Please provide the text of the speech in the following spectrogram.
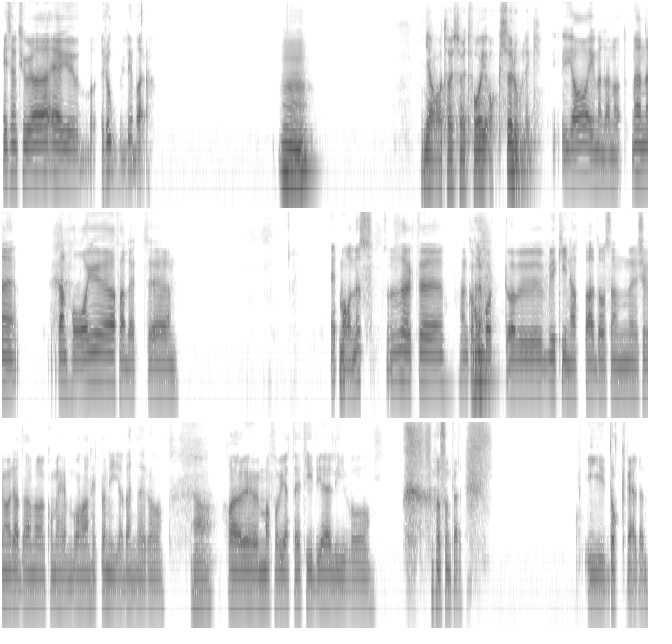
Ace Ventura är ju rolig bara. Mm. Ja, Toy Story 2 är ju också rolig. Ja, emellanåt. Men eh, den har ju i alla fall ett eh, ett manus. Som sagt, eh, han kommer Mm. bort och blir kidnappad och sen eh, försöker han rädda honom och han kommer hem och han hittar nya vänner och Ja. har, eh, man får veta i tidigare liv och, och sånt där. I dockvärlden.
